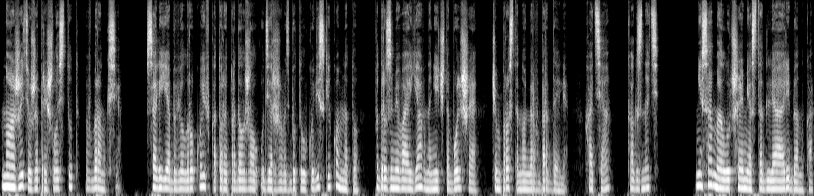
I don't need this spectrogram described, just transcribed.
Ну а жить уже пришлось тут, в Бронксе. Салье обвел рукой, в которой продолжал удерживать бутылку виски комнату, подразумевая явно нечто большее, чем просто номер в борделе. Хотя, как знать, не самое лучшее место для ребенка.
